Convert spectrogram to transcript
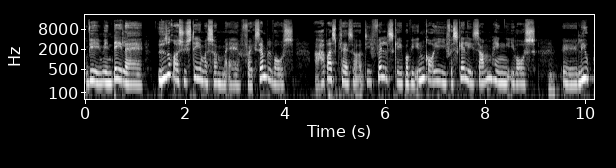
vi er en del af ydre systemer, som er for eksempel vores arbejdspladser og de fællesskaber, vi indgår i i forskellige sammenhænge i vores mm. øh, liv.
